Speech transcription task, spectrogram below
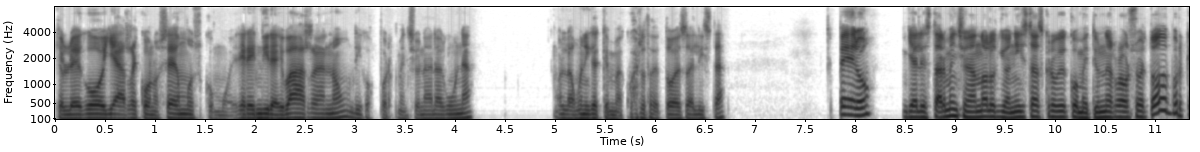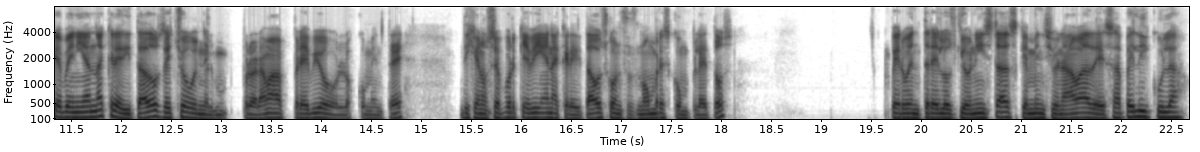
que luego ya reconocemos como Erendira Ibarra, ¿no? Digo, por mencionar alguna la única que me acuerdo de toda esa lista. Pero, y al estar mencionando a los guionistas, creo que cometí un error, sobre todo porque venían acreditados. De hecho, en el programa previo lo comenté. Dije, no sé por qué vienen acreditados con sus nombres completos. Pero entre los guionistas que mencionaba de esa película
